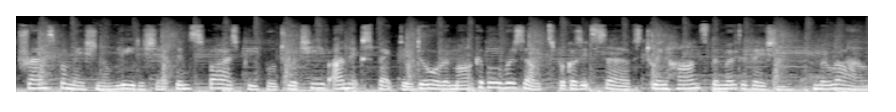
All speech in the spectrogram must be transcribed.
Transformational leadership inspires people to achieve unexpected or remarkable results because it serves to enhance the motivation, morale,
